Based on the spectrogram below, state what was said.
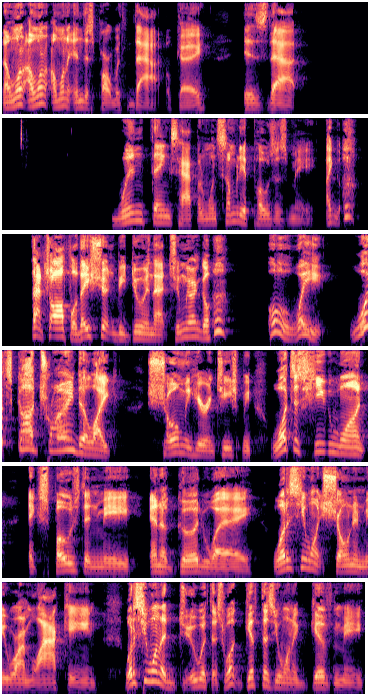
Now I want I want I want to end this part with that, okay? Is that when things happen, when somebody opposes me, I go, oh, that's awful. They shouldn't be doing that to me. I go, oh, Oh, wait, what's God trying to like show me here and teach me? What does He want exposed in me in a good way? What does He want shown in me where I'm lacking? What does he want to do with this? What gift does he want to give me?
